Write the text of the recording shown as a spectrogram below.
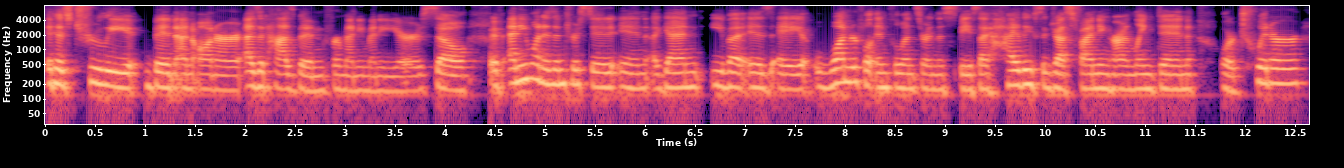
It has truly been an honor, as it has been for many, many years. So, if anyone is interested in, again, Eva is a wonderful influencer in this space. I highly suggest finding her on LinkedIn or Twitter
